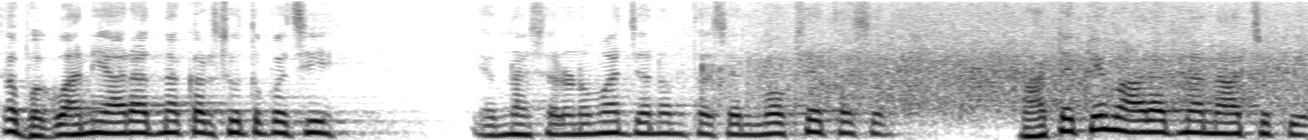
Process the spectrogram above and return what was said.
તો ભગવાનની આરાધના કરશું તો પછી એમના શરણોમાં જ જન્મ થશે મોક્ષે થશે. માટે કેમ આરાધના ના ચૂકીએ?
